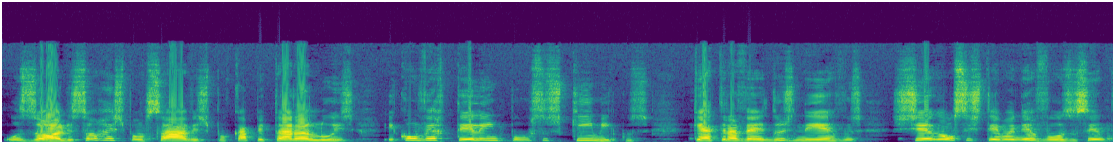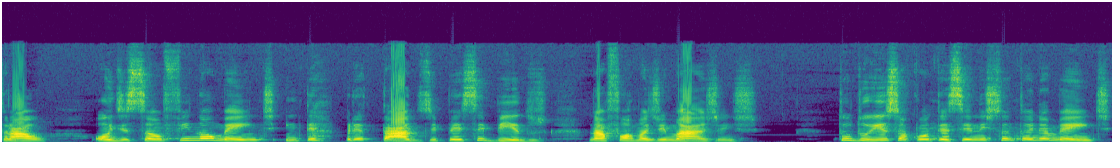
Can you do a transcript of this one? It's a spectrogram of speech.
os olhos são responsáveis por captar a luz e convertê-la em impulsos químicos, que através dos nervos chegam ao sistema nervoso central, onde são finalmente interpretados e percebidos na forma de imagens. Tudo isso acontecendo instantaneamente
